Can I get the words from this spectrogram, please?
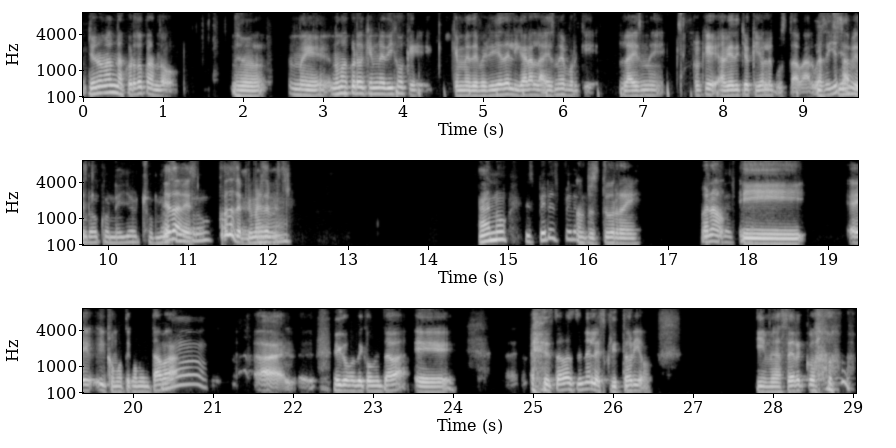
Yo nomás me acuerdo cuando eh, me, no me acuerdo quién me dijo que, que me debería de ligar a la Esme porque la Esme creo que había dicho que yo le gustaba, algo ¿Y así, ya sabes, duró que- con ella ocho ya sabes, bro? cosas de primer semestre. Ah, no, espera, espera. Ah, Pues tú, rey. Bueno, Espera, espera. y, eh, y como te comentaba, No. ah, y como te comentaba, eh, estabas en el escritorio y me acerco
